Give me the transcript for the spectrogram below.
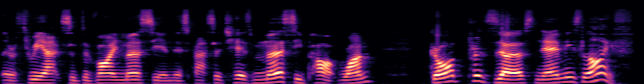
There are three acts of divine mercy in this passage. Here's mercy part one God preserves Naomi's life.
